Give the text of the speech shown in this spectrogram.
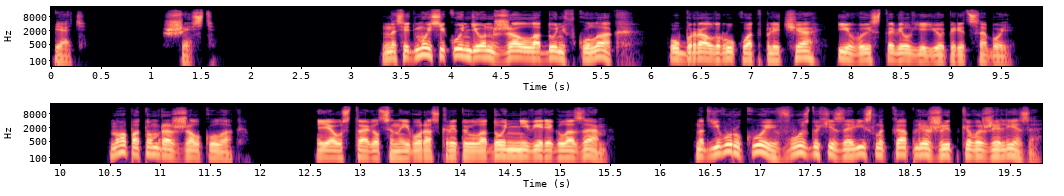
пять, шесть. На седьмой секунде он сжал ладонь в кулак, убрал руку от плеча и выставил ее перед собой. Ну а потом разжал кулак. Я уставился на его раскрытую ладонь, не веря глазам. Над его рукой в воздухе зависла капля жидкого железа.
